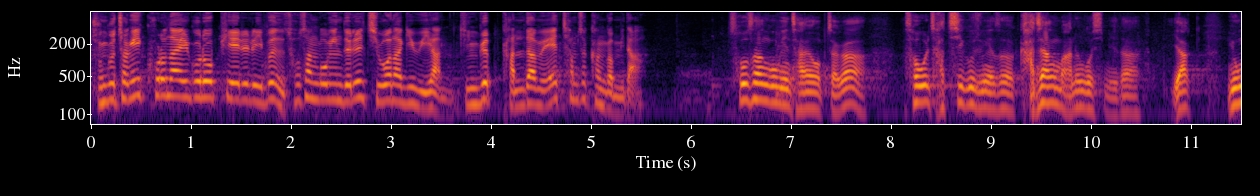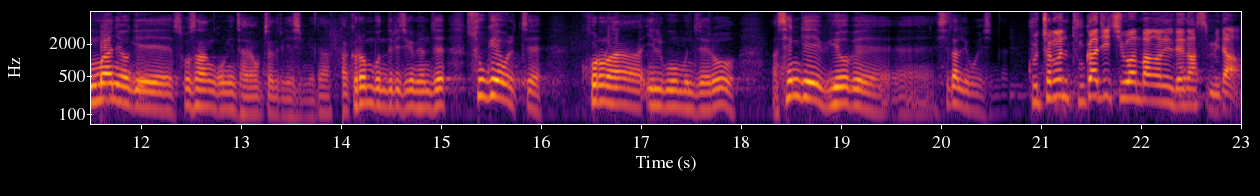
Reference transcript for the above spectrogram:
중구청이 코로나19로 피해를 입은 소상공인들을 지원하기 위한 긴급 간담회에 참석한 겁니다. 소상공인 자영업자가 서울 자치구 중에서 가장 많은 곳입니다. 약 6만여 개의 소상공인 자영업자들이 계십니다. 그런 분들이 지금 현재 수개월째 코로나19 문제로 생계 위협에 시달리고 계십니다. 구청은 두 가지 지원 방안을 내놨습니다.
